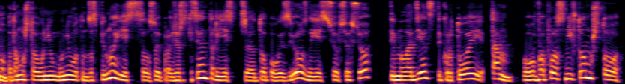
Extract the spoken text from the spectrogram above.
Ну, потому что у него, у него там за спиной есть свой продюсерский центр, есть э, топовые звезды, есть все-все-все ты молодец, ты крутой. Там вопрос не в том, что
